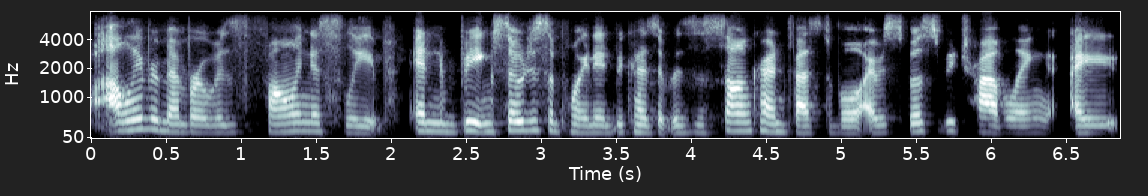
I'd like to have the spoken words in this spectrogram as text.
all I remember was falling asleep and being so disappointed because it was the Songkran festival. I was supposed to be traveling. I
